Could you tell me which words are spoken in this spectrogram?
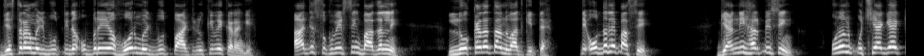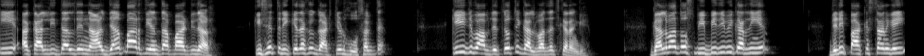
ਜਿਸ ਤਰ੍ਹਾਂ ਮਜ਼ਬੂਤੀ ਨਾਲ ਉੱਭਰੇ ਹਾਂ, ਹੋਰ ਮਜ਼ਬੂਤ ਪਾਰਟੀ ਨੂੰ ਕਿਵੇਂ ਕਰਾਂਗੇ? ਅੱਜ ਸੁਖਵੀਰ ਸਿੰਘ ਬਾਦਲ ਨੇ ਲੋਕਾਂ ਦਾ ਧੰਨਵਾਦ ਕੀਤਾ ਹੈ। ਤੇ ਉਧਰਲੇ ਪਾਸੇ ਗਿਆਨੀ ਹਰਪ੍ਰੀਤ ਸਿੰਘ, ਉਹਨਾਂ ਨੂੰ ਪੁੱਛਿਆ ਗਿਆ ਕਿ ਅਕਾਲੀ ਦਲ ਦੇ ਨਾਲ ਜਾਂ ਭਾਰਤੀ ਜਨਤਾ ਪਾਰਟੀ ਨਾਲ ਕਿਸੇ ਤਰੀਕੇ ਦਾ ਕੋਈ ਗੱਠਜੋੜ ਹੋ ਸਕਦਾ ਕੀ ਜਵਾਬ ਦਿੱਤੇ ਉੱਤੇ ਗੱਲਬਾਤ ਅੱਜ ਕਰਾਂਗੇ। ਗੱਲਬਾਤ ਉਸ ਬੀਬੀ ਦੀ ਵੀ ਕਰਨੀ ਹੈ, ਜਿਹੜੀ ਪਾਕਿਸਤਾਨ ਗਈ।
